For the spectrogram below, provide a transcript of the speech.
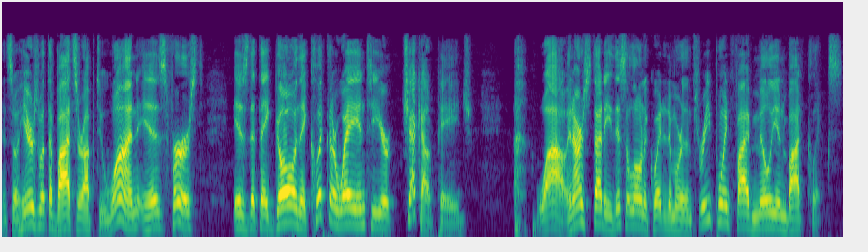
and so here's what the bots are up to. One is first is that they go and they click their way into your checkout page. Wow, in our study, this alone equated to more than 3.5 million bot clicks.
